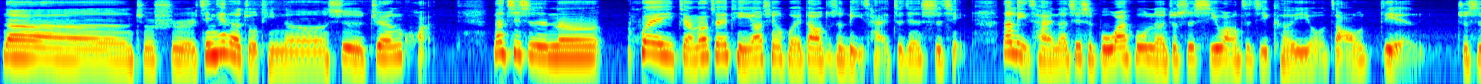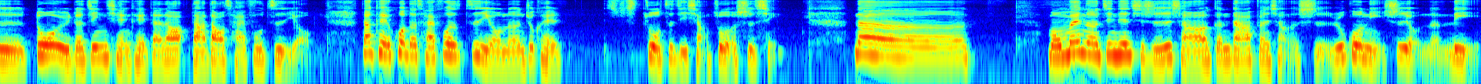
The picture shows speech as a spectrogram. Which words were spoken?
那就是今天的主题呢是捐款。那其实呢。会讲到这一题，要先回到就是理财这件事情。那理财呢，其实不外乎呢，就是希望自己可以有早点，就是多余的金钱可以达到达到财富自由。那可以获得财富的自由呢，就可以做自己想做的事情。那萌妹呢，今天其实是想要跟大家分享的是，如果你是有能力，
